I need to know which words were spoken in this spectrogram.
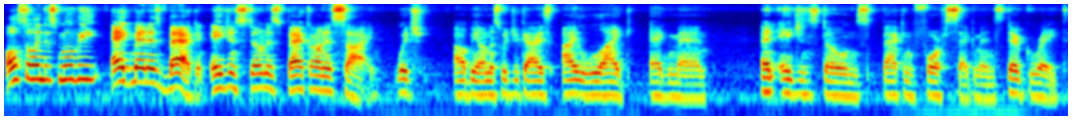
Also in this movie, Eggman is back and Agent Stone is back on his side, which I'll be honest with you guys, I like Eggman and Agent Stone's back and forth segments. They're great.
